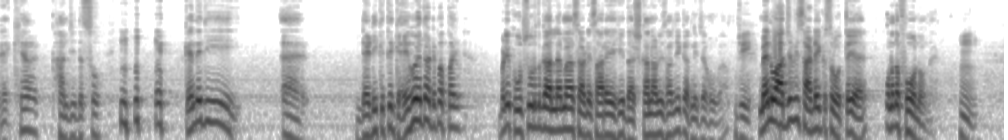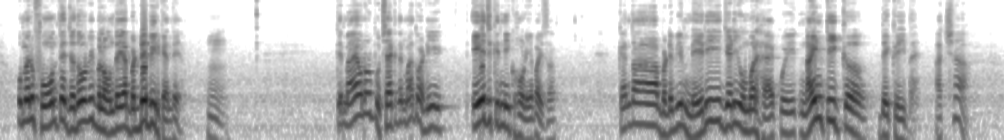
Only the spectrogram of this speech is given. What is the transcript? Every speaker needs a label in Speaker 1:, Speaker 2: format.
Speaker 1: ਮੈਂ ਕਿਹਾ ਹਾਂਜੀ ਦੱਸੋ। ਕਹਿੰਦੇ ਜੀ ਡੈਡੀ ਕਿਤੇ ਗਏ ਹੋਏ ਤੁਹਾਡੇ ਪਾਪਾ ਜੀ? ਬੜੀ ਖੂਬਸੂਰਤ ਗੱਲ ਹੈ ਮੈਂ ਸਾਡੇ ਸਾਰੇ ਹੀ ਦਰਸ਼ਕਾਂ ਨਾਲ ਵੀ ਸਾਂਝੀ ਕਰਨੀ ਚਾਹੂੰਗਾ।
Speaker 2: ਜੀ।
Speaker 1: ਮੈਨੂੰ ਅੱਜ ਵੀ ਸਾਡੇ ਇੱਕ ਸਰੋਤੇ ਹੈ ਉਹਨਾਂ ਦਾ ਫੋਨ ਆਉਂਦਾ ਹੈ। ਉਹ ਮੈਨੂੰ ਫੋਨ ਤੇ ਜਦੋਂ ਵੀ ਬੁਲਾਉਂਦੇ ਆ ਵੱਡੇ ਵੀਰ ਕਹਿੰਦੇ ਆ।
Speaker 2: ਹੂੰ।
Speaker 1: ਤੇ ਮੈਂ ਉਹਨਾਂ ਨੂੰ ਪੁੱਛਿਆ ਕਿ ਮੈਂ ਤੁਹਾਡੀ ਏਜ ਕਿੰਨੀ ਕੁ ਹੋਣੀ ਹੈ ਭਾਈ ਸਾਹਿਬ? ਕਹਿੰਦਾ ਵੱਡੇ ਵੀਰ ਮੇਰੀ ਜਿਹੜੀ ਉਮਰ ਹੈ ਕੋਈ 90 ਕੁ ਦੇ ਕਰੀਬ ਹੈ।
Speaker 2: ਅੱਛਾ।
